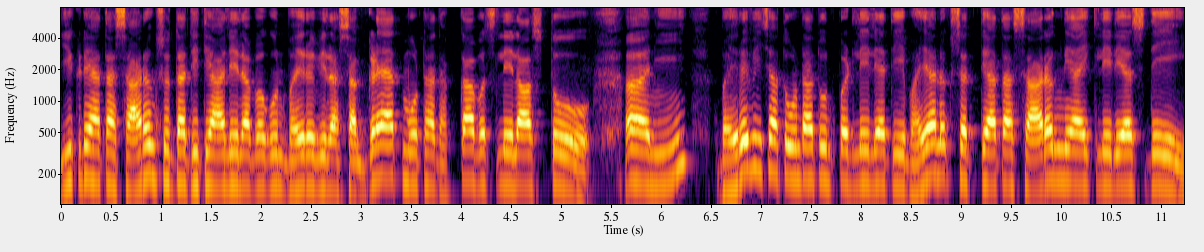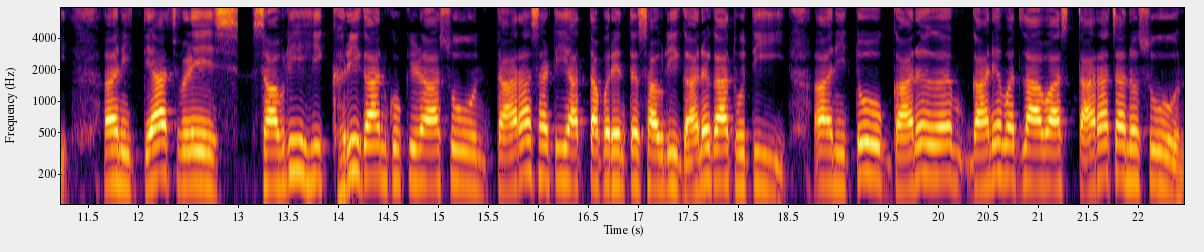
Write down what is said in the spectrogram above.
इकडे आता सारंग सुद्धा तिथे आलेला बघून भैरवीला सगळ्यात मोठा धक्का बसलेला असतो. आणि भैरवीच्या तोंडातून पडलेल्या ते भयानक सत्य आता सारंगने ऐकलेले असते. आणि त्याच वेळेस सावली ही खरी गान कोकिळा असून तारासाठी आत्तापर्यंत सावली गाणं गात होती. आणि तो गाणं गाण्यामधला आवाज ताराचा नसून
